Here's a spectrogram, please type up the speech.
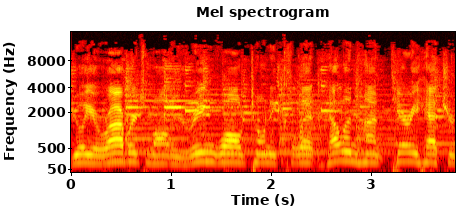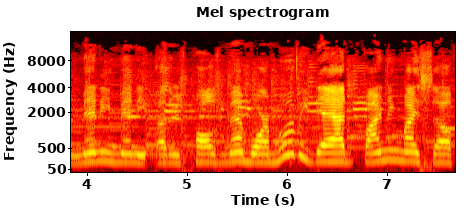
Julia Roberts, Molly Ringwald, Toni Collette, Helen Hunt, Teri Hatcher, many, many others. Paul's memoir, Movie Dad Finding Myself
